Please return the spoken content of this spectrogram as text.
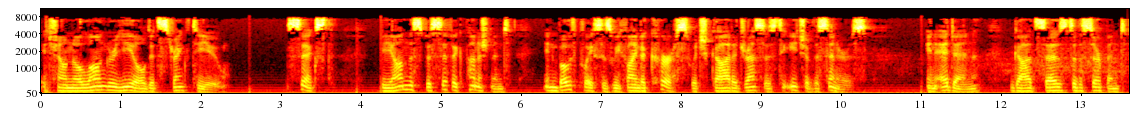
it shall no longer yield its strength to you. Sixth, beyond the specific punishment, in both places we find a curse which God addresses to each of the sinners. In Eden, God says to the serpent,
